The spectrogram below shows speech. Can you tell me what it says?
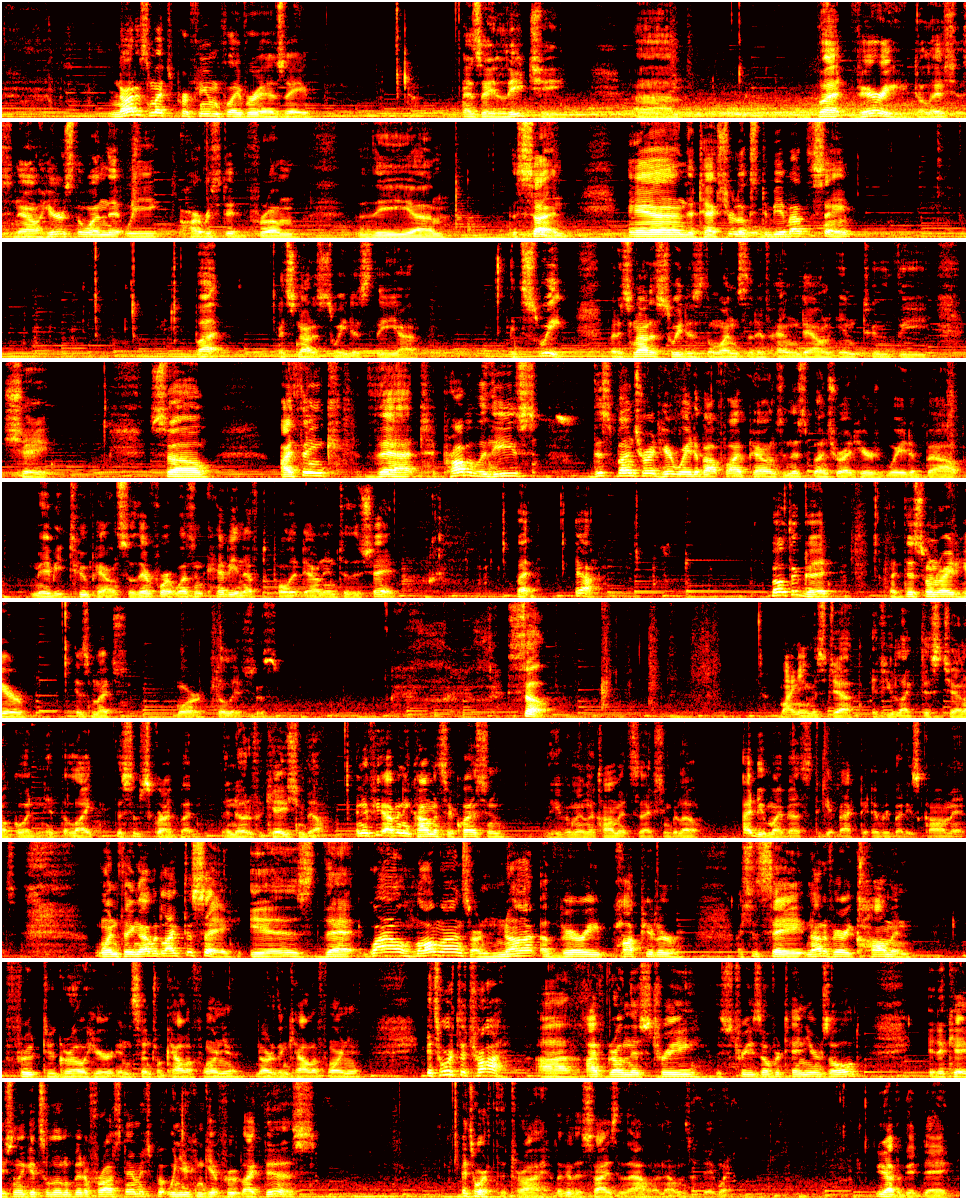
not as much perfume flavor as a as a lychee, um, but very delicious. Now here's the one that we harvested from the um, the sun, and the texture looks to be about the same, but it's not as sweet as the. Uh, it's sweet, but it's not as sweet as the ones that have hung down into the shade. So I think that probably these, this bunch right here weighed about five pounds and this bunch right here weighed about maybe two pounds. So therefore it wasn't heavy enough to pull it down into the shade. But yeah, both are good, but this one right here is much more delicious. So my name is Jeff. If you like this channel, go ahead and hit the like, the subscribe button, the notification bell. And if you have any comments or questions, leave them in the comment section below. I do my best to get back to everybody's comments. One thing I would like to say is that while longans are not a very popular, I should say, not a very common fruit to grow here in Central California, Northern California, it's worth a try. Uh, I've grown this tree. This tree is over 10 years old. It occasionally gets a little bit of frost damage, but when you can get fruit like this, it's worth the try. Look at the size of that one. That one's a big one. You have a good day.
